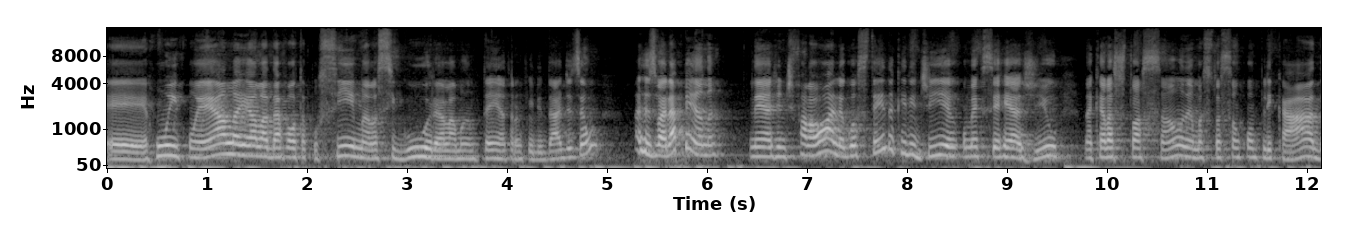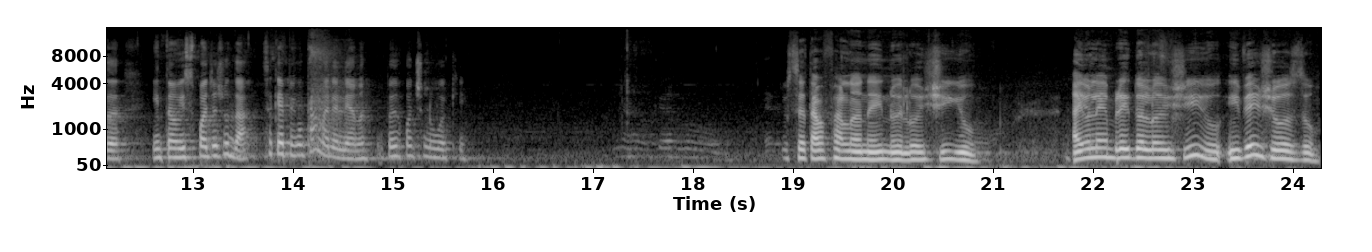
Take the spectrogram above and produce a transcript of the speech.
é, ruim com ela e ela dá a volta por cima, ela segura, ela mantém a tranquilidade. Isso é um, às vezes vale a pena. Né? A gente fala, olha, gostei daquele dia, como é que você reagiu naquela situação, né? uma situação complicada. Então, isso pode ajudar. Você quer perguntar, Maria Helena? Depois eu continuo aqui. Você estava falando aí no elogio. Aí eu lembrei do elogio invejoso.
